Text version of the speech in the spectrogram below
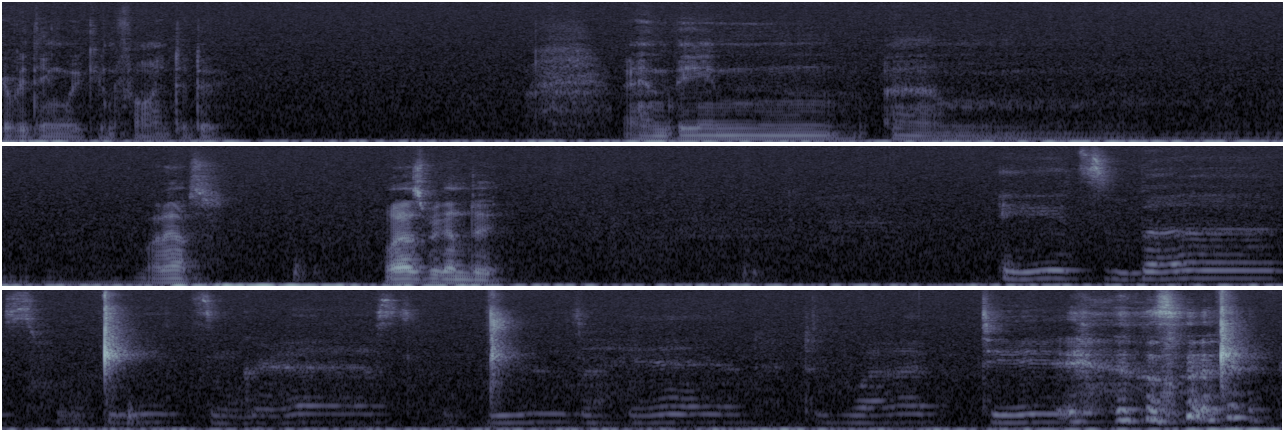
Everything we can find to do. And then, um, what else? What else are we to do? Eat some bugs, eat some grass, use a hand to wipe tears.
